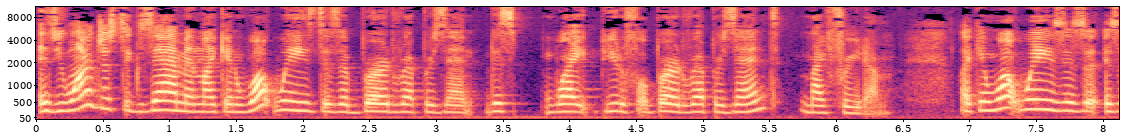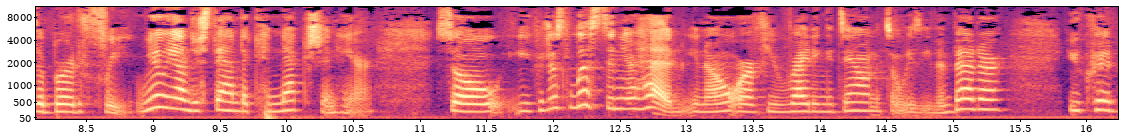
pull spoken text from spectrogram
is you want to just examine, like, in what ways does a bird represent, this white, beautiful bird represent my freedom? Like, in what ways is a, is a bird free? Really understand the connection here. So you could just list in your head, you know, or if you're writing it down, it's always even better. You could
